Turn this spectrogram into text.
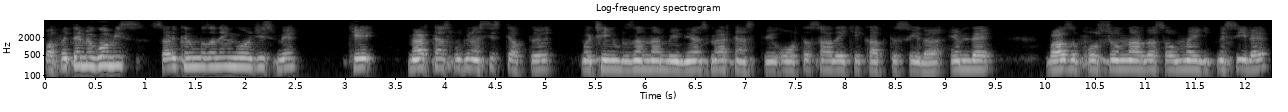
Bafeteme Gomis Sarı Kırmızı'nın en golcü ismi ki Mertens bugün asist yaptı. Maçın yıldızlarından biri Jens Mertens'ti. Orta sahadaki katkısıyla hem de bazı pozisyonlarda savunmaya gitmesiyle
